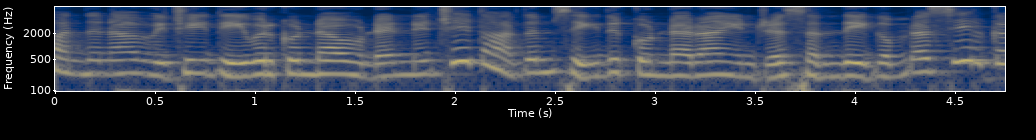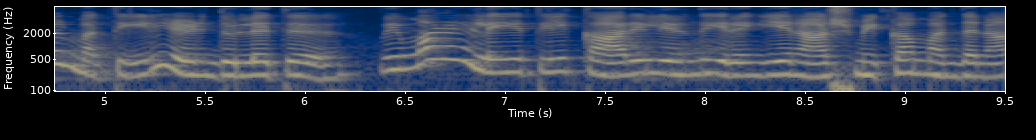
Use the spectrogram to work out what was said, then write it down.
மந்தனா விஜய் தேவர்கொண்டாவுடன் நிச்சயதார்த்தம் செய்து கொண்டாரா என்ற சந்தேகம் ரசிகர்கள் மத்தியில் எழுந்துள்ளது. விமான நிலையத்தில் காரில் இருந்து இறங்கிய ராஷ்மிகா மந்தனா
